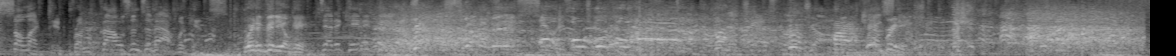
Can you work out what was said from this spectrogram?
Selected from thousands of applicants. Where the video games? Dedicated gamers. Series of oh, oh, oh, challenges. Only chance for a job. I can't breathe.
